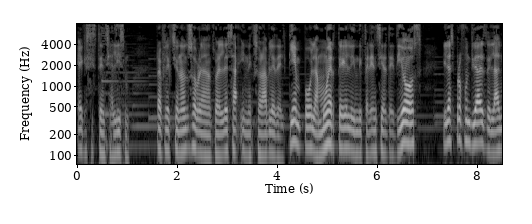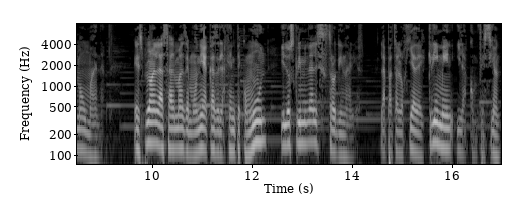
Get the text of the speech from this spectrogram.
existencialismo, reflexionando sobre la naturaleza inexorable del tiempo, la muerte, la indiferencia de Dios y las profundidades del alma humana. Exploran las almas demoníacas de la gente común y los criminales extraordinarios, la patología del crimen y la confesión.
